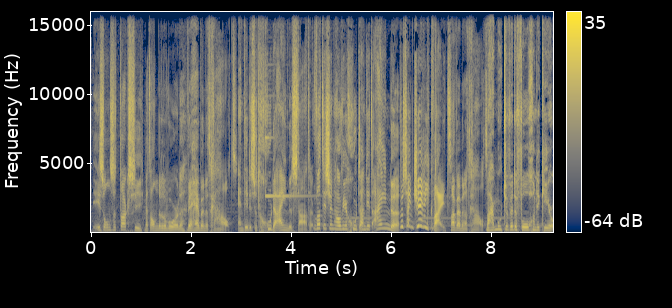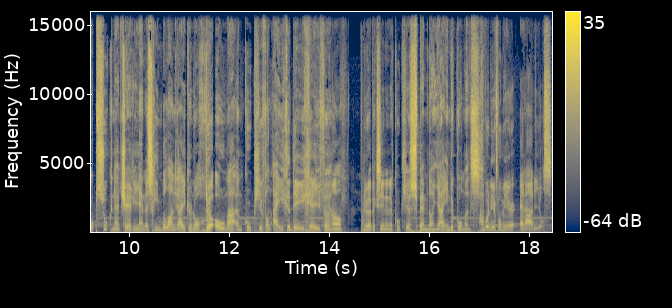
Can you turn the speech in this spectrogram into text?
is onze taxi. Met andere woorden, we hebben het gehaald. En dit is het goede einde, staat er. Wat is er nou weer goed aan dit einde? We zijn Jerry kwijt. Maar we hebben het gehaald. Maar moeten we de volgende keer op zoek naar Jerry? En misschien belangrijker nog, de oma een koekje van eigen deeg geven? Oh, nu heb ik zin in een koekje. Spam dan ja in de comments. Abonneer voor meer en adios.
